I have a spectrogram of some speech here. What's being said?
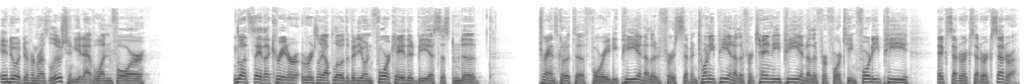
into a different resolution. You'd have one for, let's say, the creator originally uploaded the video in 4K, there'd be a system to transcode it to 480p, another for 720p, another for 1080p, another for 1440p, etc., etc., etc.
